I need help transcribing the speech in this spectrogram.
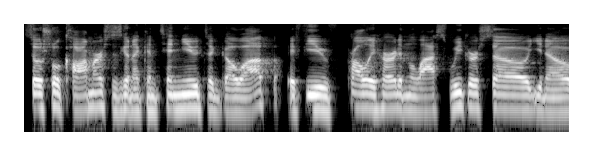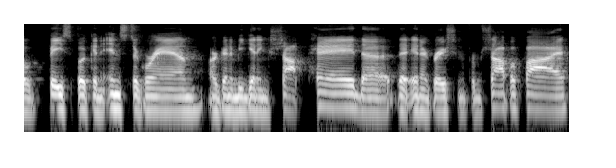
social commerce is going to continue to go up. If you've probably heard in the last week or so, you know, Facebook and Instagram are going to be getting Shop Pay, the the integration from Shopify,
